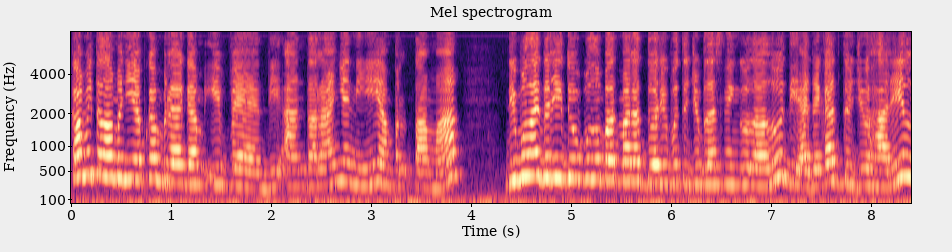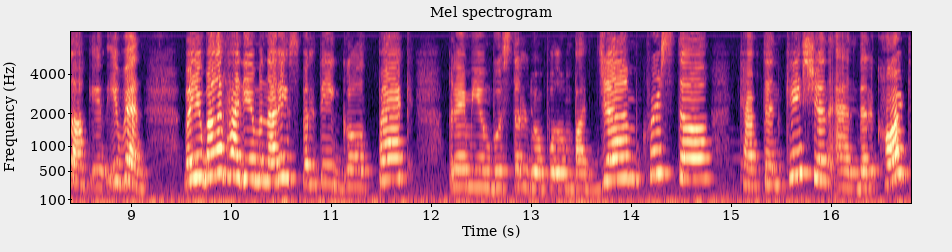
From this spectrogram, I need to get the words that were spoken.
kami telah menyiapkan beragam event. Di antaranya nih, yang pertama, Dimulai dari 24 Maret 2017 minggu lalu diadakan 7 hari lock-in event. Banyak banget hadiah menarik seperti Gold Pack, Premium Booster 24 jam, Crystal, Captain Cation Ender Card,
